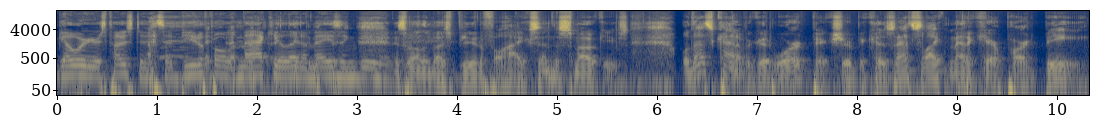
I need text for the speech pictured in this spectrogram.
go where you're supposed to, it's a beautiful, immaculate, amazing view. It's one of the most beautiful hikes in the Smokies. Well, that's kind of a good word picture because that's like Medicare Part B.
